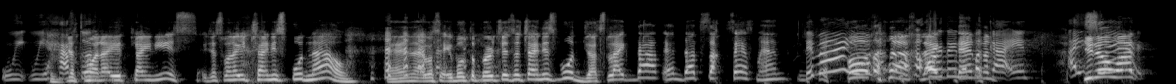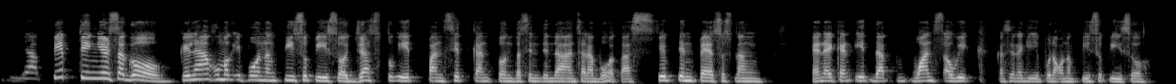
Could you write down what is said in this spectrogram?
we we I have just to. wanna eat Chinese. I just wanna eat Chinese food now. and I was able to purchase a Chinese food just like that. And that's success, man. Diba? Oh, like 10 pagkain. I You know what? Yeah, 15 years ago, kailangan ko mag-ipon ng piso-piso just to eat pancit canton da sintindahan sa Navotas. 15 pesos lang. And I can eat that once a week kasi nag-iipon ako ng piso-piso.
